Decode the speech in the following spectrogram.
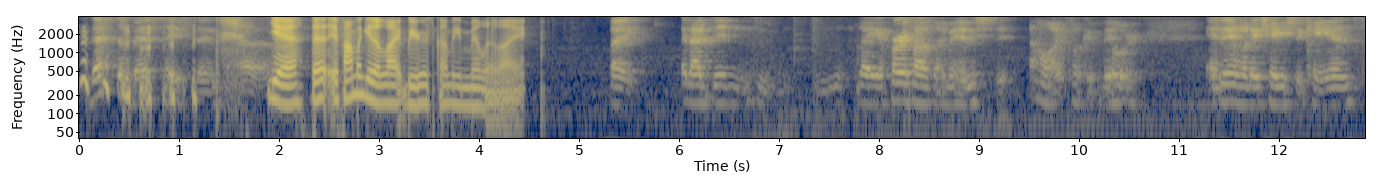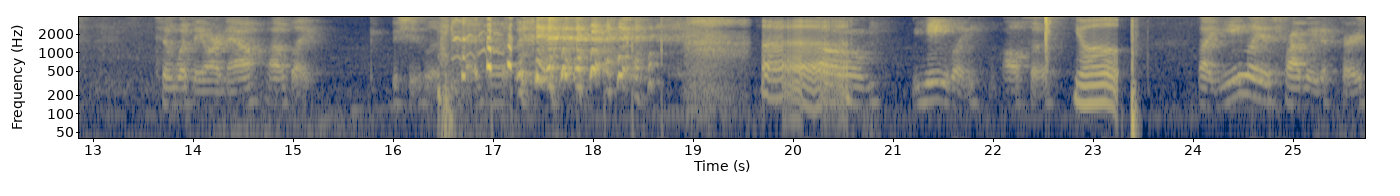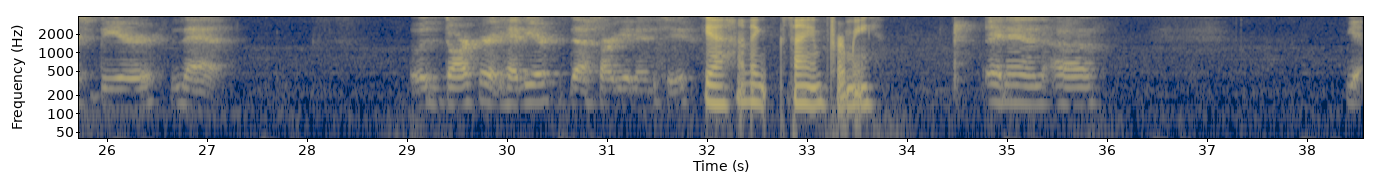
that's the best tasting. Uh, Yeah, that if I'm gonna get a light beer, it's gonna be Miller Lite. And I didn't. Like at first, I was like, man, this shit, I don't like fucking Miller. And then when they changed the cans to what they are now, I was like, this shit's less. Uh, um, Yuengling also. yup. Like Yuengling is probably the first beer that was darker and heavier that I started getting into. Yeah, I think same for me. And then, uh, yeah,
